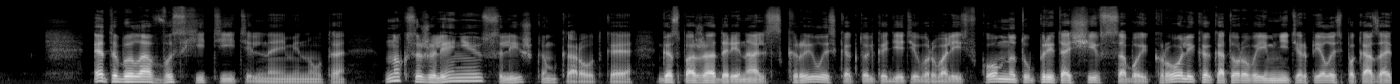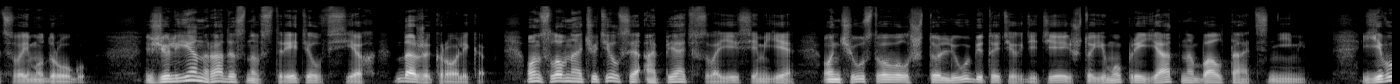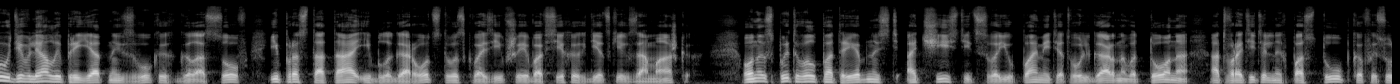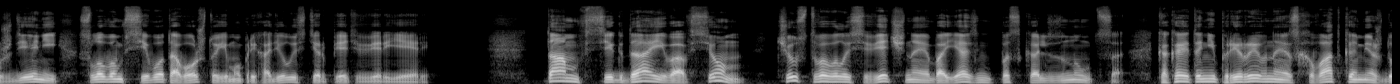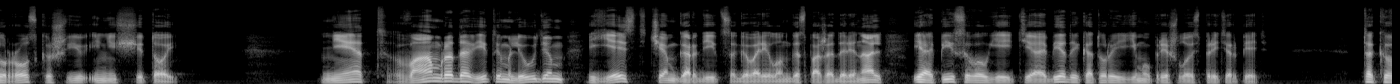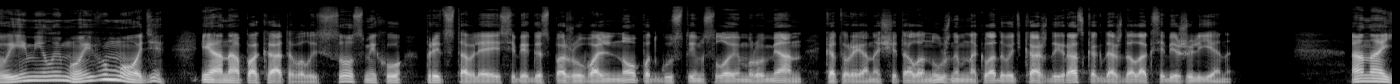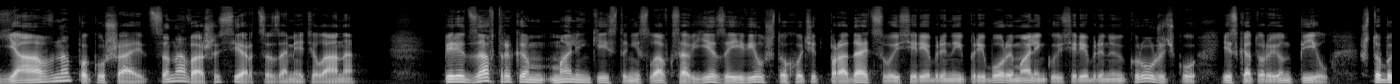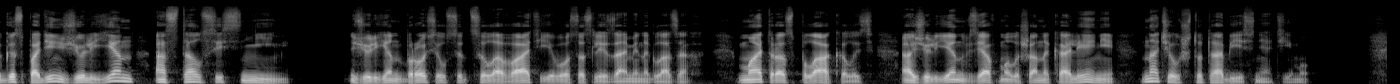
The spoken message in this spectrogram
Это была восхитительная минута но, к сожалению, слишком короткая. Госпожа Дориналь скрылась, как только дети ворвались в комнату, притащив с собой кролика, которого им не терпелось показать своему другу. Жюльен радостно встретил всех, даже кролика. Он словно очутился опять в своей семье. Он чувствовал, что любит этих детей, что ему приятно болтать с ними. Его удивлял и приятный звук их голосов, и простота, и благородство, сквозившие во всех их детских замашках. Он испытывал потребность очистить свою память от вульгарного тона, отвратительных поступков и суждений, словом, всего того, что ему приходилось терпеть в Верьере. Там всегда и во всем чувствовалась вечная боязнь поскользнуться, какая-то непрерывная схватка между роскошью и нищетой. «Нет, вам, родовитым людям, есть чем гордиться», — говорил он госпоже Дориналь и описывал ей те обеды, которые ему пришлось претерпеть. «Так вы, милый мой, в моде!» И она покатывалась со смеху, представляя себе госпожу Вально под густым слоем румян, которые она считала нужным накладывать каждый раз, когда ждала к себе Жюльена. «Она явно покушается на ваше сердце», — заметила она. Перед завтраком маленький Станислав Ксавье заявил, что хочет продать свой серебряный прибор и маленькую серебряную кружечку, из которой он пил, чтобы господин Жюльен остался с ними. Жюльен бросился целовать его со слезами на глазах. Мать расплакалась, а Жюльен, взяв малыша на колени, начал что-то объяснять ему.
